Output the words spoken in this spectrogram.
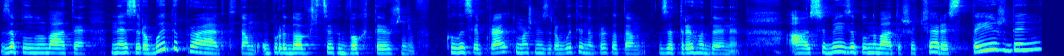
запланувати не зробити проект там упродовж цих двох тижнів, коли цей проект можна зробити, наприклад, там за три години, а собі запланувати, що через тиждень.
